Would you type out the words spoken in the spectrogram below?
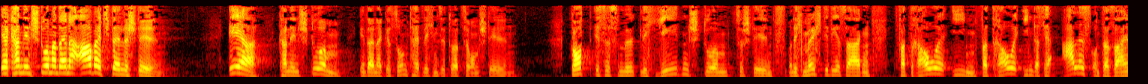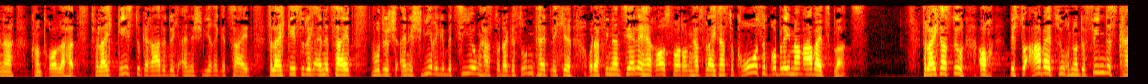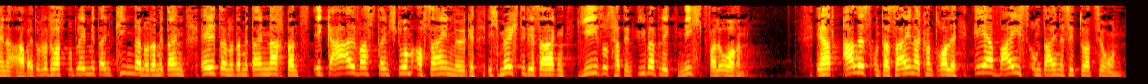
Er kann den Sturm an deiner Arbeitsstelle stillen. Er kann den Sturm in deiner gesundheitlichen Situation stillen. Gott ist es möglich, jeden Sturm zu stillen. Und ich möchte dir sagen, vertraue ihm, vertraue ihm, dass er alles unter seiner Kontrolle hat. Vielleicht gehst du gerade durch eine schwierige Zeit. Vielleicht gehst du durch eine Zeit, wo du eine schwierige Beziehung hast oder gesundheitliche oder finanzielle Herausforderungen hast. Vielleicht hast du große Probleme am Arbeitsplatz. Vielleicht hast du auch, bist du Arbeitssuchend und du findest keine Arbeit oder du hast Probleme mit deinen Kindern oder mit deinen Eltern oder mit deinen Nachbarn. Egal was dein Sturm auch sein möge. Ich möchte dir sagen, Jesus hat den Überblick nicht verloren. Er hat alles unter seiner Kontrolle. Er weiß um deine Situation.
